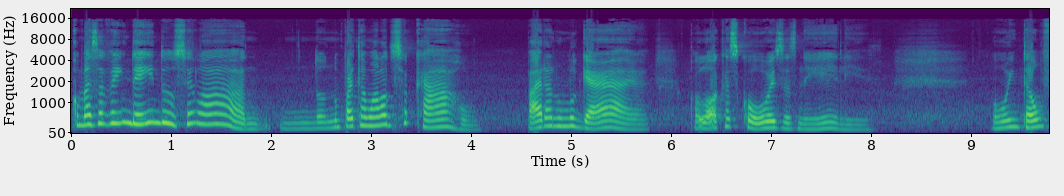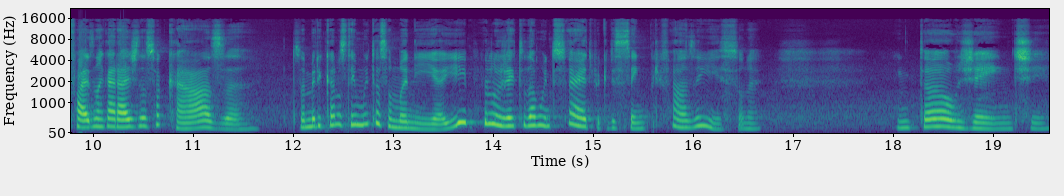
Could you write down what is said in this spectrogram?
Começa vendendo, sei lá, no, no porta-mala do seu carro. Para num lugar, coloca as coisas nele. Ou então faz na garagem da sua casa. Os americanos têm muito essa mania e pelo jeito dá muito certo, porque eles sempre fazem isso, né? Então, gente,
